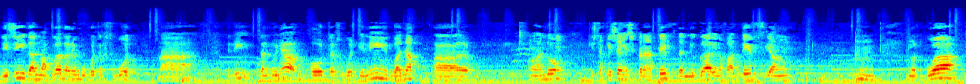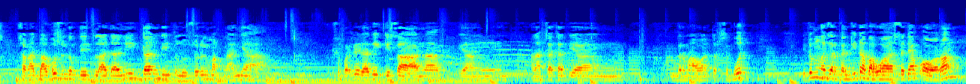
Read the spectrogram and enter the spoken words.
isi dan makna dari buku tersebut. Nah, jadi tentunya buku tersebut ini banyak eh, mengandung kisah-kisah inspiratif dan juga inovatif yang hmm, menurut gua sangat bagus untuk diteladani dan ditelusuri maknanya. Seperti tadi kisah anak yang anak cacat yang dermawan tersebut itu mengajarkan kita bahwa setiap orang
